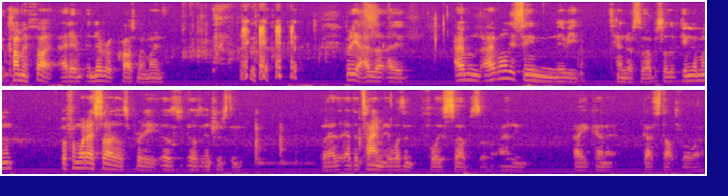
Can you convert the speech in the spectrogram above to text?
a common thought. I didn't. It never crossed my mind. but yeah, I, lo- I, I'm. I've only seen maybe ten or so episodes of Gingaman, but from what I saw, it was pretty. It was. It was interesting. But at, at the time, it wasn't fully subbed, so I didn't. I kind of got stopped for a while.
